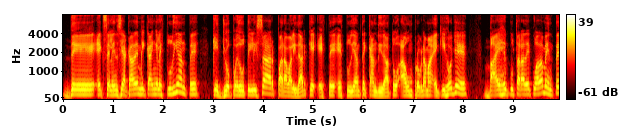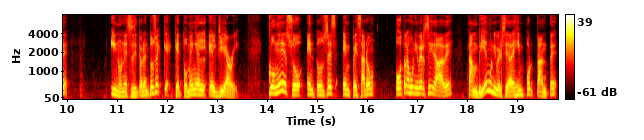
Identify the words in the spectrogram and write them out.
de excelencia académica en el estudiante que yo puedo utilizar para validar que este estudiante candidato a un programa X o Y va a ejecutar adecuadamente y no necesito entonces que, tomen el, el GRE. Con eso, entonces empezaron otras universidades, también universidades importantes,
